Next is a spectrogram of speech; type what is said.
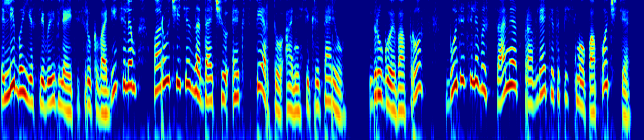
либо, если вы являетесь руководителем, поручите задачу эксперту, а не секретарю. Другой вопрос, будете ли вы сами отправлять это письмо по почте?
